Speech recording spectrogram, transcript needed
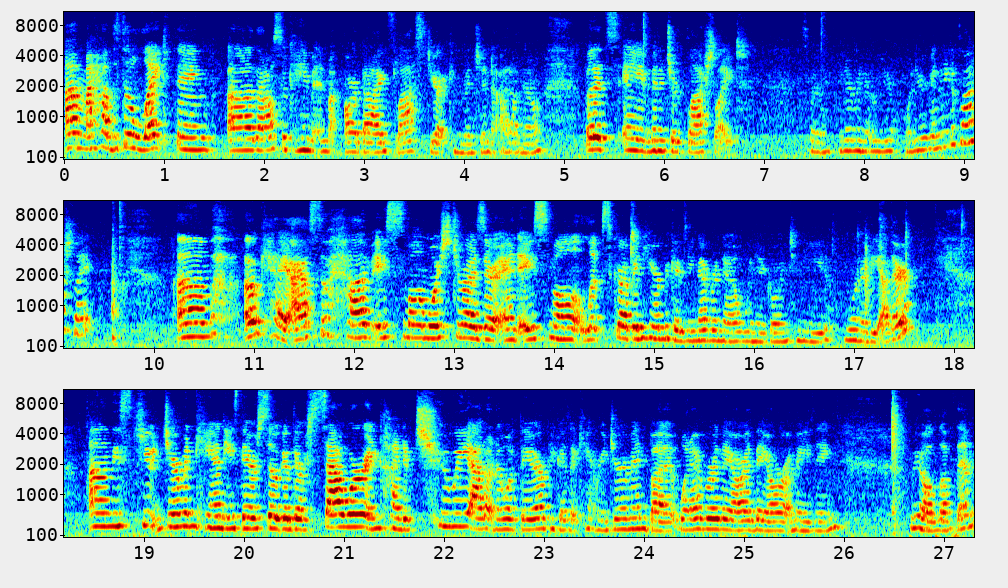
Um, I have this little light thing uh, that also came in our bags last year at convention, I don't know. But it's a miniature flashlight. So you never know when you're to need a flashlight. Um, okay, I also have a small moisturizer and a small lip scrub in here because you never know when you're going to need one or the other. Um, these cute German candies, they are so good. They're sour and kind of chewy. I don't know what they are because I can't read German, but whatever they are, they are amazing. We all love them.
